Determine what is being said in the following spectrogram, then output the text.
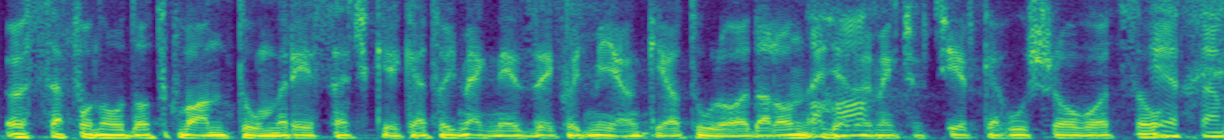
összefonódott kvantum részecskéket, hogy megnézzék, hogy milyen ki a túloldalon. Egyelőre még csak csirkehúsról volt szó. Értem.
